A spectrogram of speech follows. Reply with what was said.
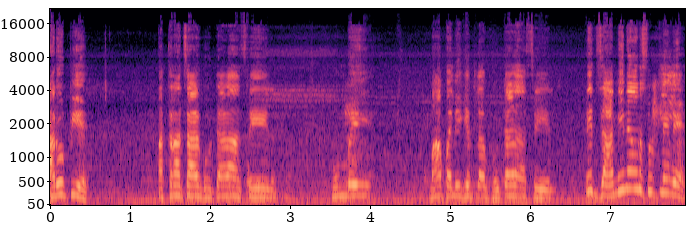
आरोपी आहेत. पत्राचा घोटाळा असेल मुंबई महापालिकेतला घोटाळा असेल ते जामिनावर सुटलेले आहेत.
